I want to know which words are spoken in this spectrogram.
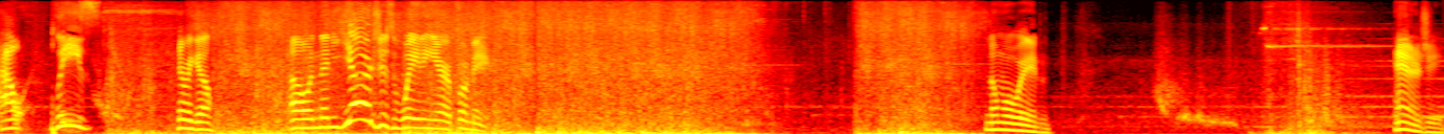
Ow, please. There we go. Oh, and then you're just waiting here for me. No more waiting. Energy.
